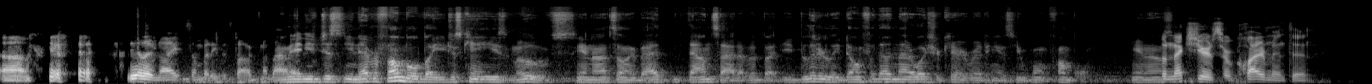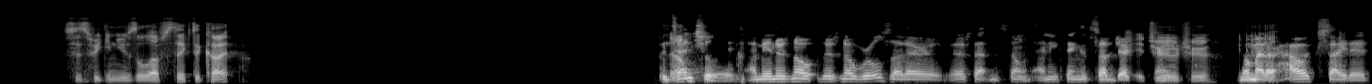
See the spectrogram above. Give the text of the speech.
Um, the other night, somebody was talking about I mean, it. you just you never fumble, but you just can't use moves. You know, that's the only bad downside of it. But you literally don't. It doesn't matter what your carry rating is, you won't fumble. You know. so next year it's a requirement then, since we can use the left stick to cut. No. Potentially. I mean, there's no there's no rules that are that are set in stone. Anything is subject to True, true. No matter how excited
